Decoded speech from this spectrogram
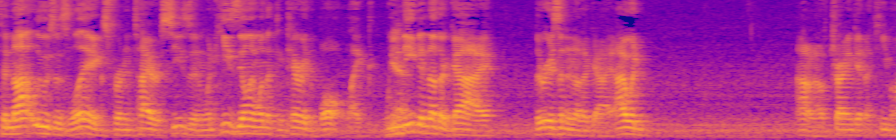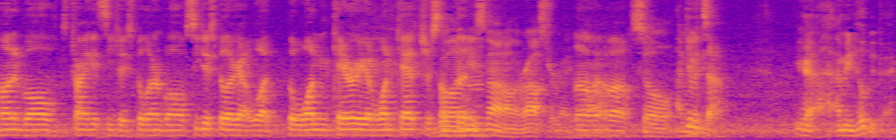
to not lose his legs for an entire season when he's the only one that can carry the ball. Like we Yeah. need another guy. There isn't another guy. I would. I don't know. Try and get Akeem Hunt involved. Try and get C.J. Spiller involved. C.J. Spiller got what the one carry and one catch or something. well, he's not on the roster right Oh, now. well. so I Give mean, it time. Yeah, I mean he'll be back.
